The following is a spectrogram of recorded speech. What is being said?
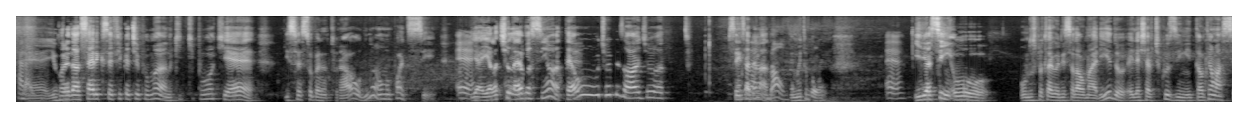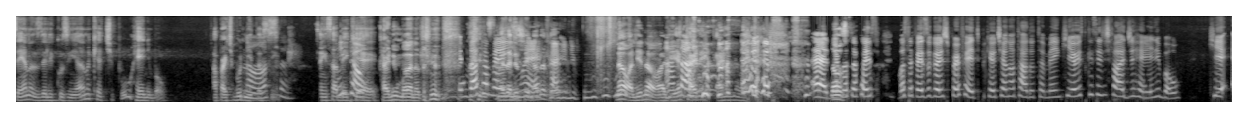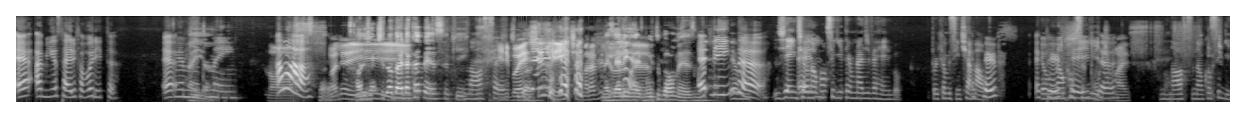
Caralho. É, e o rolê da série que você fica tipo, mano, que, que porra que é? Isso é sobrenatural? Não, não pode ser. É. E aí ela te leva assim, ó, até o último episódio, sem saber é muito nada. bom. É muito bom. É. E assim, o, um dos protagonistas lá, o marido, ele é chefe de cozinha. Então tem umas cenas dele cozinhando que é tipo Hannibal. A parte bonita, assim. Sem saber Então. que é carne humana. Exatamente. Mas ali não Não tem é nada a ver. carne. Não, ali não. Ali Ah, é tá. carne, carne humana. É, daí você fez, você fez o gancho perfeito, porque eu tinha notado também que eu esqueci de falar de Hannibal, que é a minha série favorita. É a minha Aí, ó. também. Nossa, olha aí. Só gente dá dói da cabeça aqui. Nossa, é. Hannibal é excelente, é maravilhoso. Mas ela é né? muito bom mesmo. É linda! Gente, É, eu não consegui terminar de ver Hannibal. Porque eu me sentia É, mal. per- é Eu não consegui. Perfeita. Nossa, não consegui.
